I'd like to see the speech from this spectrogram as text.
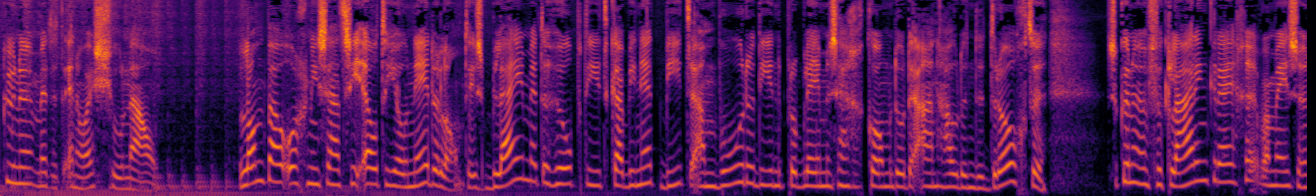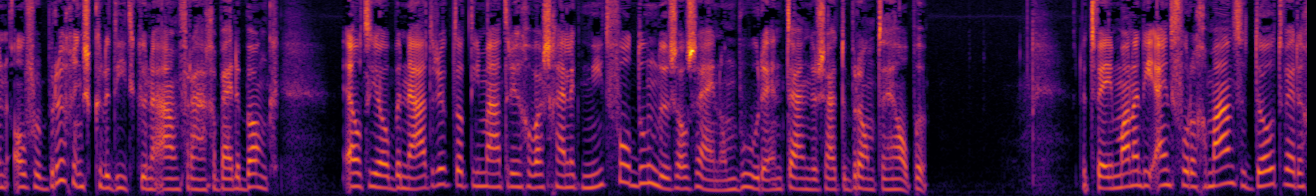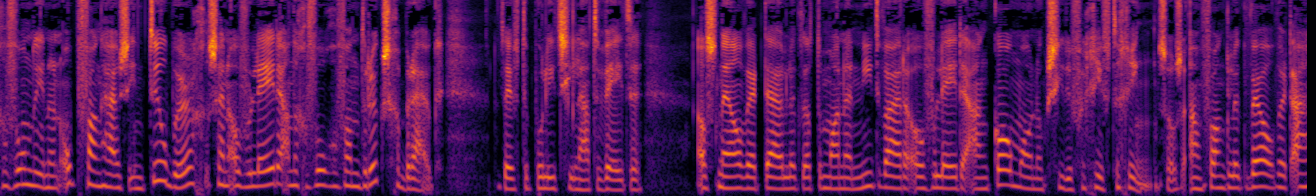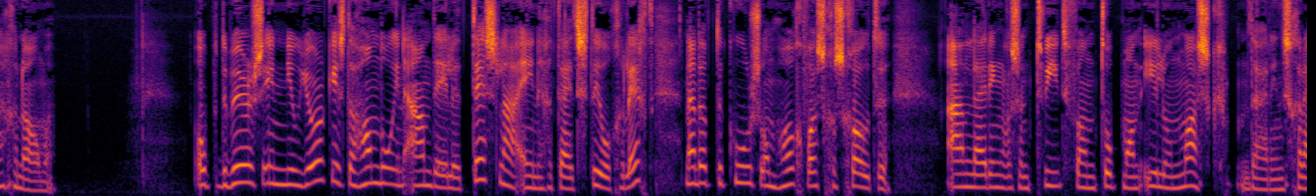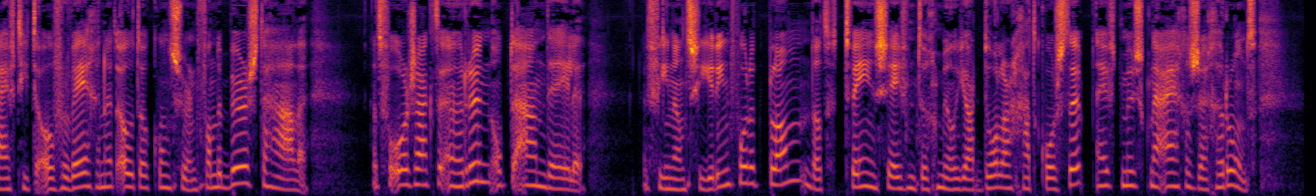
Kunnen met het NOS-journaal. Landbouworganisatie LTO Nederland is blij met de hulp die het kabinet biedt aan boeren die in de problemen zijn gekomen door de aanhoudende droogte. Ze kunnen een verklaring krijgen waarmee ze een overbruggingskrediet kunnen aanvragen bij de bank. LTO benadrukt dat die maatregel waarschijnlijk niet voldoende zal zijn om boeren en tuinders uit de brand te helpen. De twee mannen die eind vorige maand dood werden gevonden in een opvanghuis in Tilburg zijn overleden aan de gevolgen van drugsgebruik. Dat heeft de politie laten weten. Al snel werd duidelijk dat de mannen niet waren overleden aan koolmonoxidevergiftiging, zoals aanvankelijk wel werd aangenomen. Op de beurs in New York is de handel in aandelen Tesla enige tijd stilgelegd nadat de koers omhoog was geschoten. Aanleiding was een tweet van topman Elon Musk. Daarin schrijft hij te overwegen het autoconcern van de beurs te halen. Dat veroorzaakte een run op de aandelen. De financiering voor het plan, dat 72 miljard dollar gaat kosten, heeft Musk naar eigen zeggen rond.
